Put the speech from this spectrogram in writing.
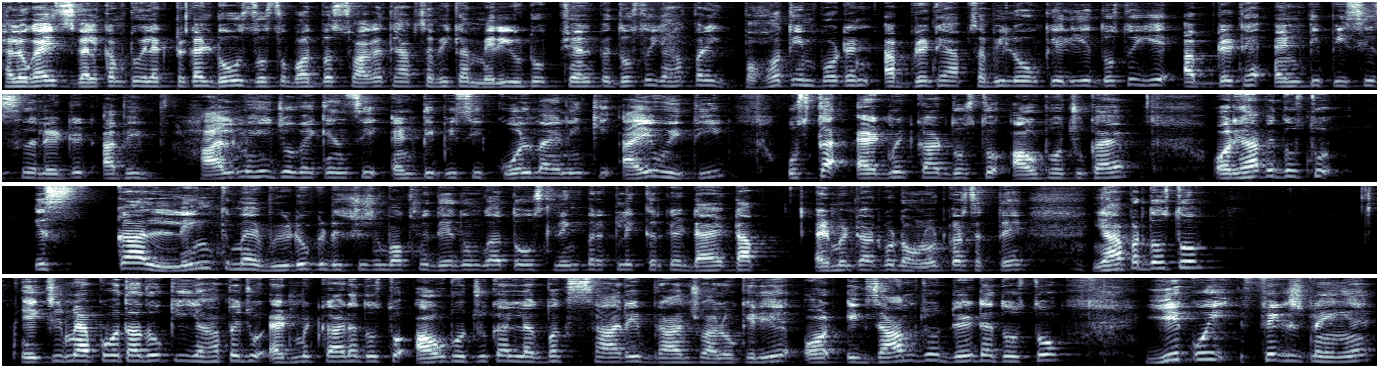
Hello guys welcome to electrical dose दोस्तों, बहुत बहुत स्वागत है आप सभी का मेरे यूट्यूब चैनल पे। दोस्तों, यहाँ पर एक बहुत ही इंपॉर्टेंट अपडेट है आप सभी लोगों के लिए। दोस्तों, ये अपडेट है एनटीपीसी से रिलेटेड अभी हाल में ही जो वैकेंसी एनटीपीसी कोल माइनिंग की आई हुई थी, उसका एडमिट कार्ड दोस्तों आउट हो चुका है। और यहाँ पे दोस्तों, इसका लिंक मैं वीडियो के डिस्क्रिप्शन बॉक्स में दे दूँगा तो उस लिंक पर क्लिक करके डायरेक्ट आप एडमिट कार्ड को डाउनलोड कर सकते हैं। यहाँ पर दोस्तों, एक चीज़ मैं आपको बता दूँ कि यहाँ पे जो एडमिट कार्ड है दोस्तों आउट हो चुका है लगभग सारी ब्रांच वालों के लिए। और एग्ज़ाम जो डेट है दोस्तों, ये कोई फिक्स्ड नहीं है।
